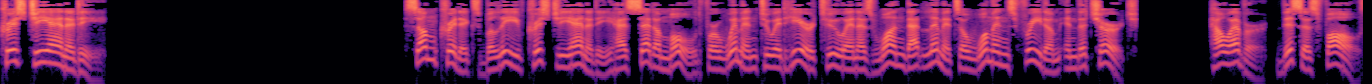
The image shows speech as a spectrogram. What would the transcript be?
Christianity Some critics believe Christianity has set a mold for women to adhere to and is one that limits a woman's freedom in the Church. However, this is false.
